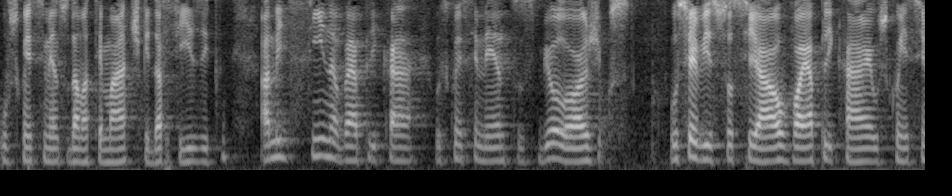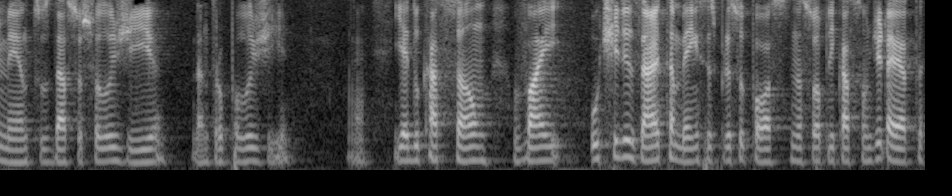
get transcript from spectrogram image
os conhecimentos da matemática e da física. A medicina vai aplicar os conhecimentos biológicos. O serviço social vai aplicar os conhecimentos da sociologia, da antropologia. Né? E a educação vai utilizar também esses pressupostos na sua aplicação direta,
